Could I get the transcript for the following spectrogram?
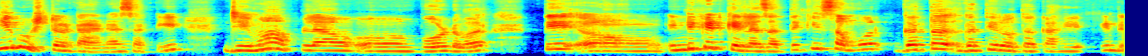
ही गोष्ट टाळण्यासाठी जेव्हा आपल्या बोर्डवर ते इंडिकेट केलं जाते की समोर गत गतिरोधक आहे इंड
